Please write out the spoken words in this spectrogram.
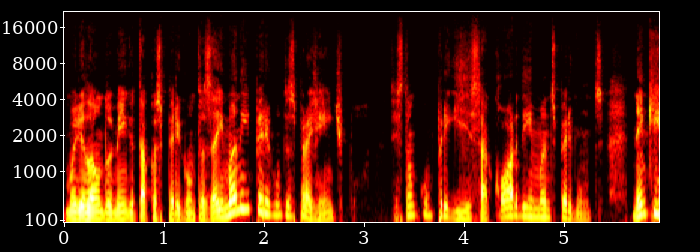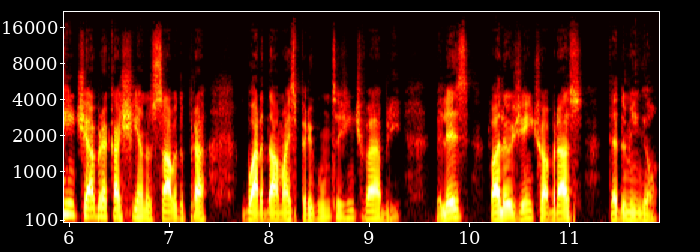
Murilão domingo tá com as perguntas aí. Mandem perguntas pra gente, pô. Vocês estão com preguiça, acordem e mandem perguntas. Nem que a gente abra a caixinha no sábado para guardar mais perguntas, a gente vai abrir. Beleza? Valeu, gente. Um abraço. Até domingão.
